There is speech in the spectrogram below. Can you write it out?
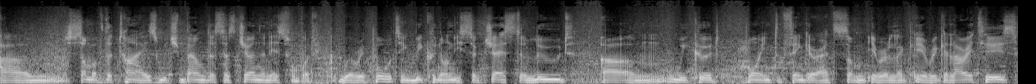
um, some of the ties which bound us as journalists from what we're reporting. We could only suggest, allude, um, we could point the finger at some irregularities,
